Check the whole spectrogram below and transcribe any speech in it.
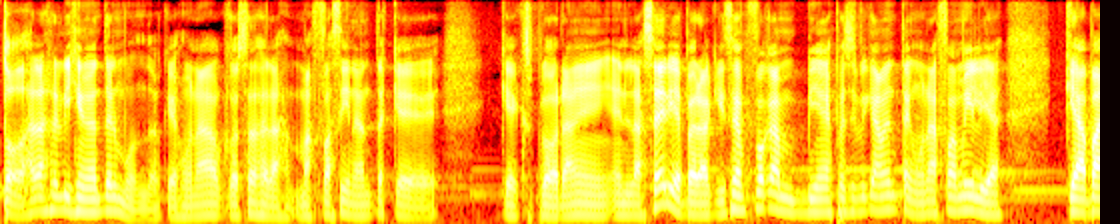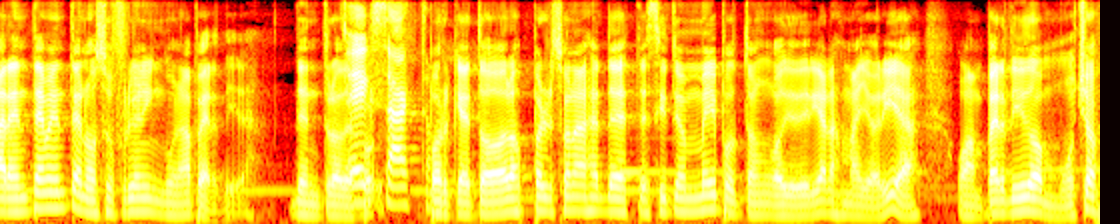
todas las religiones del mundo que es una cosa de las más fascinantes que que exploran en, en la serie, pero aquí se enfocan bien específicamente en una familia que aparentemente no sufrió ninguna pérdida dentro de Exacto. porque todos los personajes de este sitio en Mapleton, o yo diría las mayorías, o han perdido muchos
